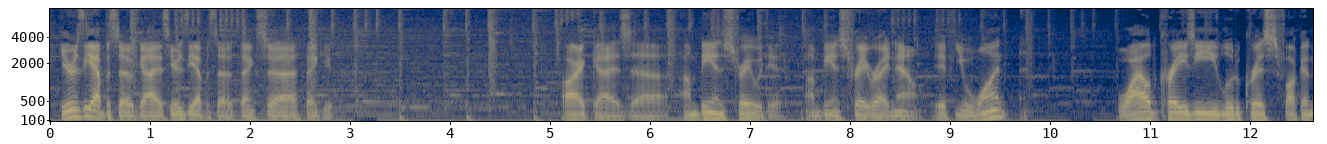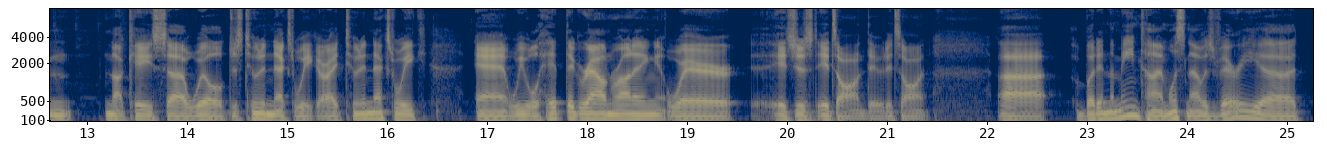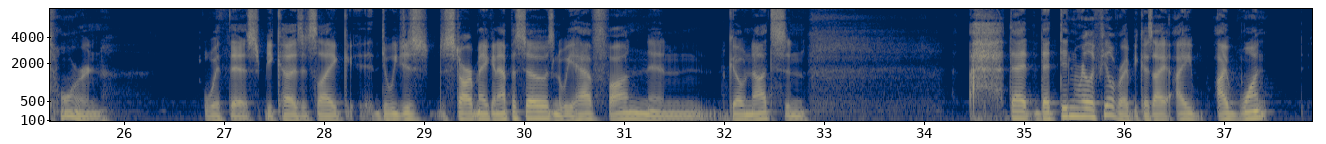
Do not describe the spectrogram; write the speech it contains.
Here's the episode, guys. Here's the episode. Thanks. Uh, thank you. All right, guys. Uh, I'm being straight with you. I'm being straight right now. If you want wild, crazy, ludicrous, fucking nutcase uh, Will, just tune in next week. All right, tune in next week, and we will hit the ground running. Where it's just it's on, dude. It's on. Uh, but in the meantime, listen, I was very uh, torn with this because it's like, do we just start making episodes and do we have fun and go nuts and that that didn't really feel right because I I I want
